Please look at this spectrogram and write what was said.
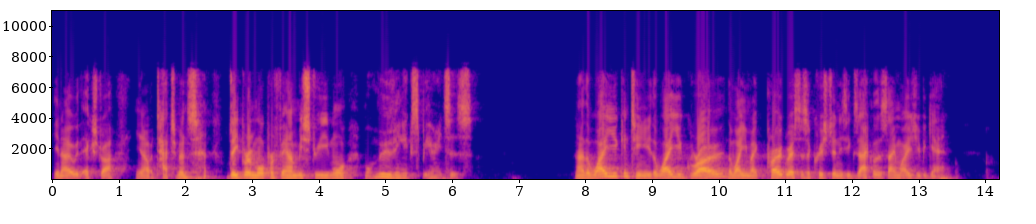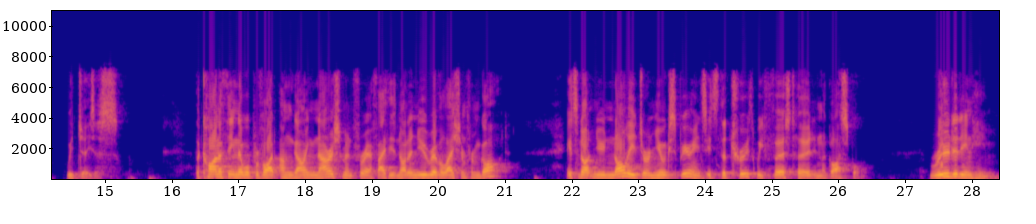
you know, with extra, you know, attachments, deeper and more profound mystery, more, more moving experiences. No, the way you continue, the way you grow, the way you make progress as a Christian is exactly the same way as you began with Jesus. The kind of thing that will provide ongoing nourishment for our faith is not a new revelation from God. It's not new knowledge or a new experience. It's the truth we first heard in the gospel. Rooted in Him,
